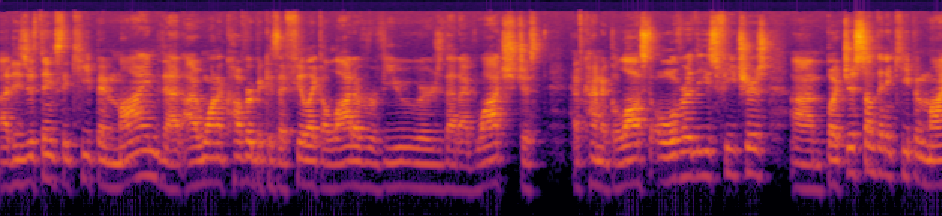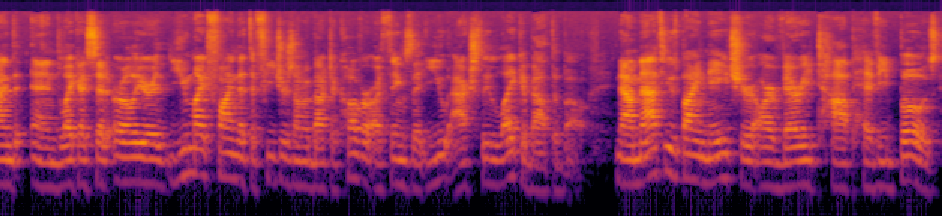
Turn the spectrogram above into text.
uh, these are things to keep in mind that I want to cover because I feel like a lot of reviewers that I've watched just have kind of glossed over these features, um, but just something to keep in mind. And like I said earlier, you might find that the features I'm about to cover are things that you actually like about the bow. Now, Mathews by nature are very top heavy bows.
